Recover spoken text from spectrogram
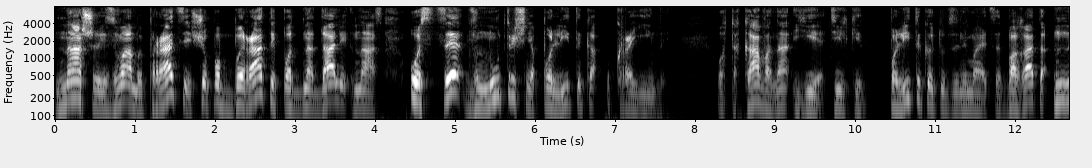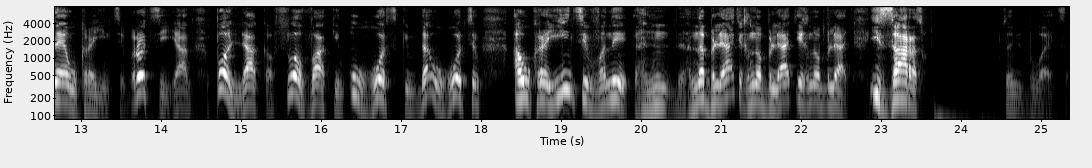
нашої з вами праці, щоб оббирати поднадалі нас. Ось це внутрішня політика України. Отака вона є. Тільки політикою тут займається багато неукраїнців, росіян, поляків, словаків, угорськів, да, угорців. А українців вони гноблять, гноблять і гноблять. І зараз це відбувається.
